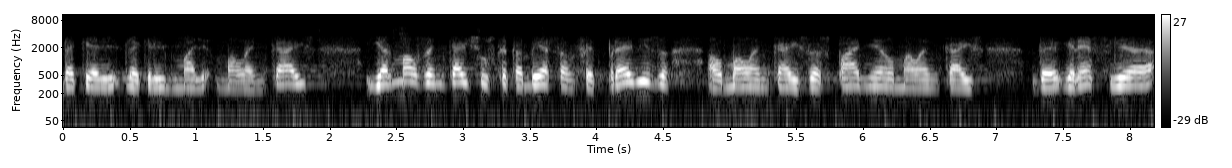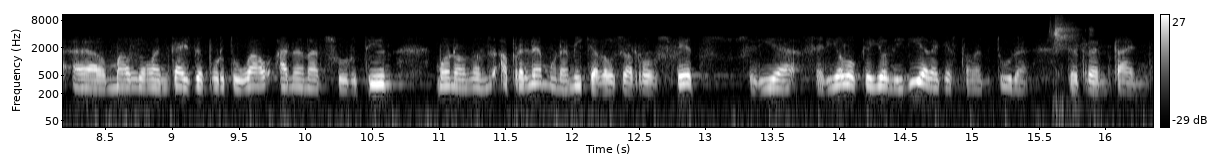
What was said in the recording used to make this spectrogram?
d'aquell mal, mal encaix, hi ha mals encaixos que també ja s'han fet previs, el mal encaix d'Espanya, el mal encaix de Grècia, el mal encaix de Portugal han anat sortint. Bueno, doncs aprenem una mica dels errors fets, seria, seria el que jo diria d'aquesta lectura de 30 anys.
